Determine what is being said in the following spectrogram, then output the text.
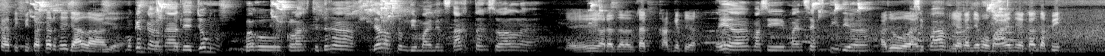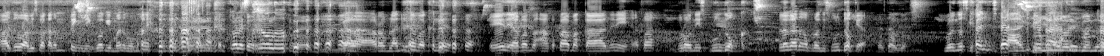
kreativitasnya harusnya jalan. Iya. Mungkin karena De Jong baru kelar cedera, dia langsung dimainin starter soalnya. Ya, jadi ada ada kaget ya. Iya, masih main safety dia. Aduh, Masih paham ya lah. kan dia mau main ya kan, tapi aduh habis makan emping nih, gua gimana mau main? Kolesterol lu. Enggak lah, orang Belanda makannya ini apa apa makan ini apa brownies bulldog. Lo kan tahu brownies bulldog ya? Gak tau gue. Brownies ganja. Anjing, Brownies ganja.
